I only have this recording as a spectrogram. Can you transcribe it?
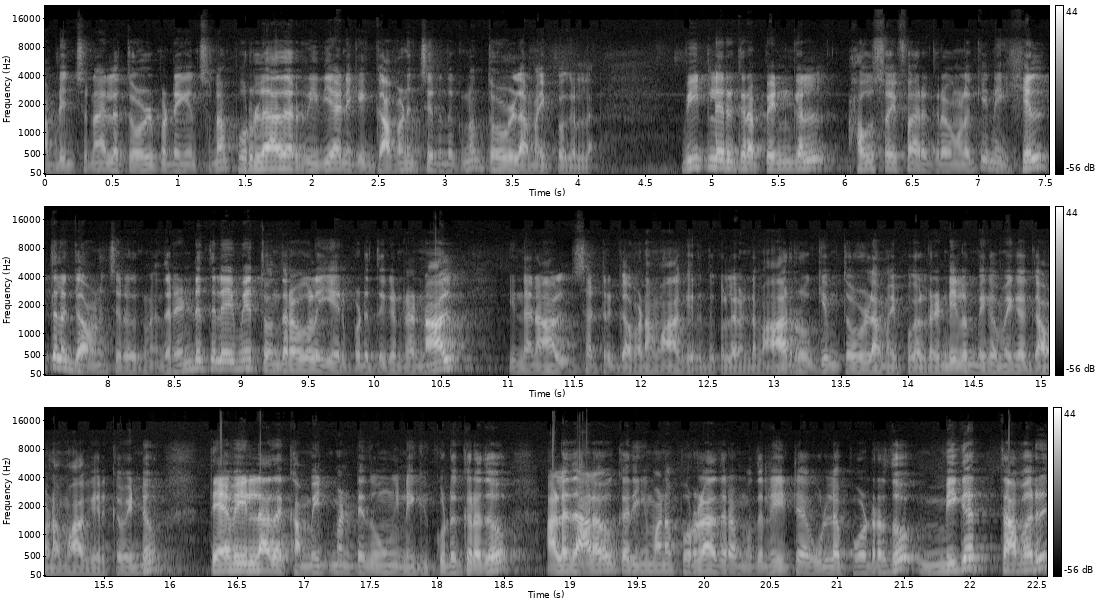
அப்படின்னு சொன்னால் இல்லை தொழில் பண்ணுறீங்கன்னு சொன்னால் பொருளாதார ரீதியாக இன்றைக்கி கவனிச்சிருந்துக்கணும் தொழில் அமைப்புகளில். வீட்டில் இருக்கிற பெண்கள் ஹவுஸ் ஒய்ஃபாக இருக்கிறவங்களுக்கு இன்றைக்கி ஹெல்த்தில் கவனிச்சிருக்கணும் இந்த ரெண்டுத்துலேயுமே தொந்தரவுகளை ஏற்படுத்துகின்ற நாள் இந்த நாள் சற்று கவனமாக இருந்து கொள்ள வேண்டும். ஆரோக்கியம் தொழில் அமைப்புகள் ரெண்டிலும் மிக மிக கவனமாக இருக்க வேண்டும். தேவையில்லாத கமிட்மெண்ட் எதுவும் இன்றைக்கி கொடுக்கிறதோ அல்லது அளவுக்கு அதிகமான பொருளாதார முதலீட்டை உள்ளே போடுறதோ மிக தவறு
